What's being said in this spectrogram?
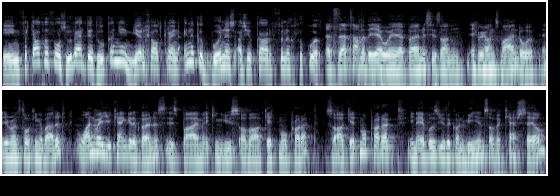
En vertel gou vir ons, hoe werk dit? Hoe kan jy meer geld kry en eintlik 'n bonus as jou kar vinnig verkoop? It's that time of the year where bonus is on everyone's mind or everyone's talking about it. One way you can get a bonus is by making use of our Get More product. So our Get More product enables you the convenience of a cash sale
